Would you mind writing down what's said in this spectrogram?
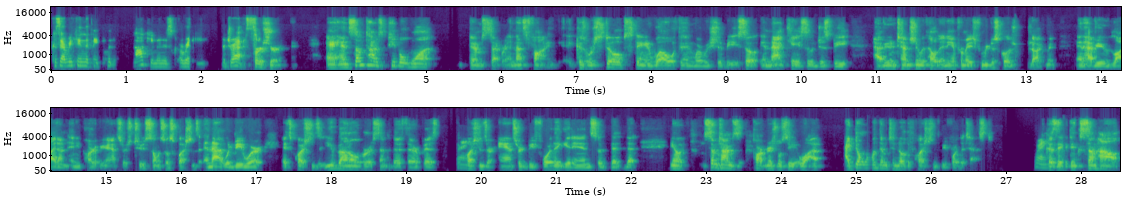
because everything that they put in the document is already addressed. For sure. And sometimes people want them separate, and that's fine because we're still staying well within where we should be. So in that case, it would just be have you intentionally withheld any information from your disclosure document? And have you lied on any part of your answers to so and so's questions? And that would be where it's questions that you've gone over, sent to their therapist. The right. questions are answered before they get in, so that that you know sometimes partners will see. Well, I, I don't want them to know the questions before the test. Right. Because they think somehow,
